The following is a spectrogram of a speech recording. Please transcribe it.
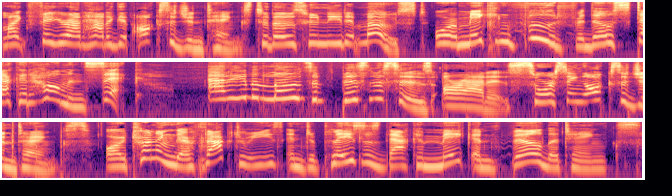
like figure out how to get oxygen tanks to those who need it most. Or making food for those stuck at home and sick. And even loads of businesses are at it, sourcing oxygen tanks. Or turning their factories into places that can make and fill the tanks.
